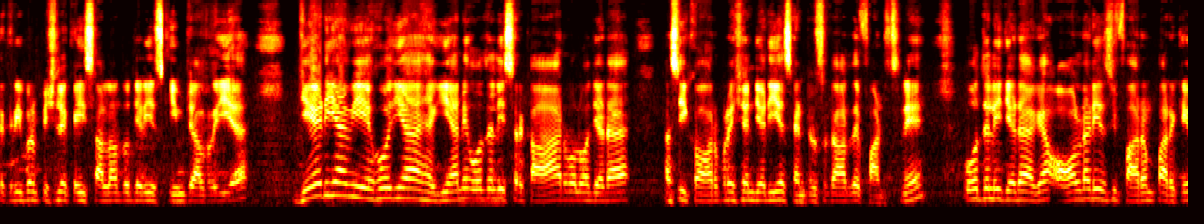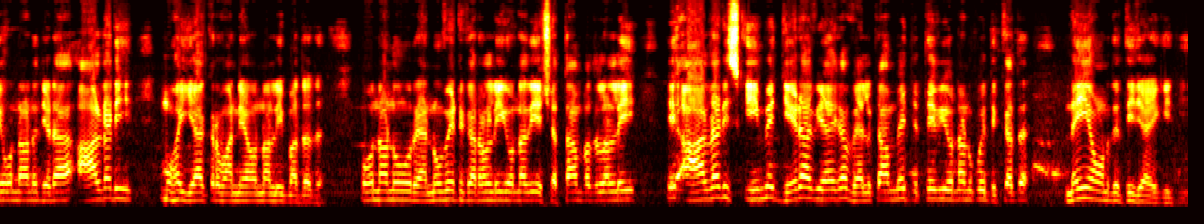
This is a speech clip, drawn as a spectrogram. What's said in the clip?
ਤਕਰੀਬਨ ਪਿਛਲੇ ਕਈ ਸਾਲਾਂ ਤੋਂ ਜਿਹੜੀ ਸਕੀਮ ਚੱਲ ਰਹੀ ਹੈ, ਜਿਹੜੀਆਂ ਵੀ ਇਹੋ ਜਿਹੀਆਂ ਹੈਗੀਆਂ ਨੇ, ਉਹਦੇ ਲਈ ਸਰਕਾਰ ਵੱਲੋਂ ਜਿਹੜਾ ਅਸੀਂ ਕਾਰਪੋਰੇਸ਼ਨ ਜਿਹੜੀ ਹੈ ਸੈਂਟਰ ਸਰਕਾਰ ਦੇ ਫੰਡਸ ਨੇ, ਉਹਦੇ ਲਈ ਜਿਹੜਾ ਹੈਗਾ ਆਲਰੇਡੀ ਅਸੀਂ ਫਾਰਮ ਭਰ ਕੇ ਉਹਨਾਂ ਨੂੰ ਜਿਹੜਾ ਆਲਰੇਡੀ ਮੁਹੱਈਆ ਕਰਵਾਉਂਦੇ ਆ ਉਹਨਾਂ ਲਈ ਮਦਦ। ਉਹਨਾਂ ਨੂੰ ਰੈਨੋਵੇਟ ਕਰਨ ਲਈ, ਉਹਨਾਂ ਦੀਆਂ ਛੱਤਾਂ ਬਦਲਣ ਲਈ ਇਹ ਆਲਰੇਡੀ ਸਕੀਮ ਹੈ ਜਿਹੜਾ ਵੀ ਆਏਗਾ ਵੈਲਕਮ ਹੈ ਜਿੱਥੇ ਵੀ ਉਹਨਾਂ ਨੂੰ ਕੋਈ ਦਿੱਕਤ ਨਹੀਂ ਆਉਣ ਦਿੱਤੀ ਜਾਏਗੀ ਜੀ।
